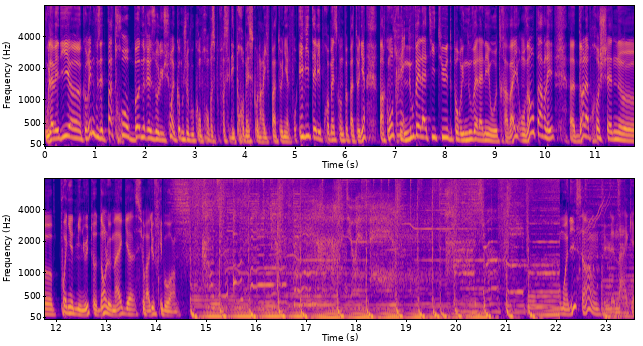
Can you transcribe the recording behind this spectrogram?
Vous l'avez dit, euh, Corinne, vous n'êtes pas trop bonne résolution et comme je vous comprends, parce que parfois c'est des promesses qu'on n'arrive pas à tenir. Il faut éviter les promesses qu'on ne peut pas tenir. Par contre, Oui. une nouvelle attitude pour une nouvelle année au travail, on va en parler euh, dans la prochaine euh, poignée de minutes dans le mag sur Radio Fribourg. Radio FR, Radio FR, Radio Fribourg. Au moins 10, hein. Le MAG,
